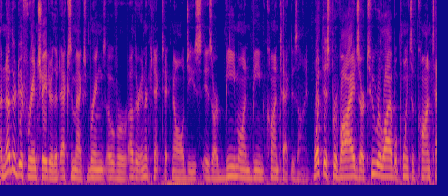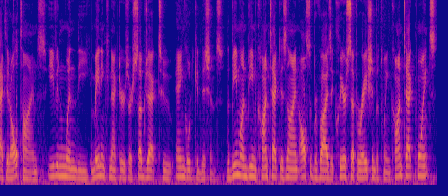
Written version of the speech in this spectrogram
Another differentiator that ExaMAX brings over other interconnect technologies is our beam on beam contact design. What this provides are two reliable points of contact at all times, even when the mating connectors are subject to angled conditions. The beam on beam contact design also provides a clear separation between contact points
